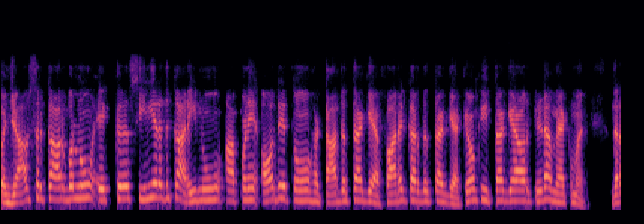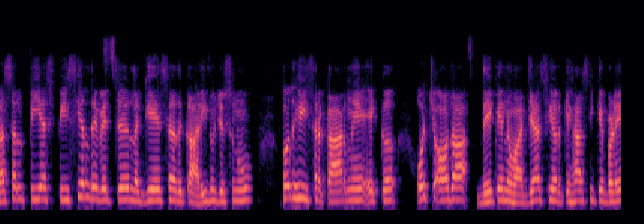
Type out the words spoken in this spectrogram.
ਪੰਜਾਬ ਸਰਕਾਰ ਵੱਲੋਂ ਇੱਕ ਸੀਨੀਅਰ ਅਧਿਕਾਰੀ ਨੂੰ ਆਪਣੇ ਅਹੁਦੇ ਤੋਂ ਹਟਾ ਦਿੱਤਾ ਗਿਆ, ਫਾਰਗ ਕਰ ਦਿੱਤਾ ਗਿਆ। ਕਿਉਂ ਕੀਤਾ ਗਿਆ ਔਰ ਕਿਹੜਾ ਮਹਿਕਮਾ ਹੈ? ਦਰਅਸਲ ਪੀਐਸਪੀਸੀਐਲ ਦੇ ਵਿੱਚ ਲੱਗੇ ਇਸ ਅਧਿਕਾਰੀ ਨੂੰ, ਜਿਸ ਨੂੰ ਖੁਦ ਹੀ ਸਰਕਾਰ ਨੇ ਇੱਕ ਉੱਚ ਅਹੁਦਾ ਦੇ ਕੇ ਨਵਾਜਿਆ ਸੀ ਔਰ ਕਿਹਾ ਸੀ ਕਿ ਬੜੇ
